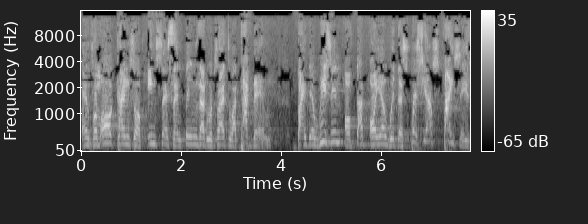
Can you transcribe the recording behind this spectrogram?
and from all kinds of insects and things that will try to attack them. By the reason of that oil with the special spices,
